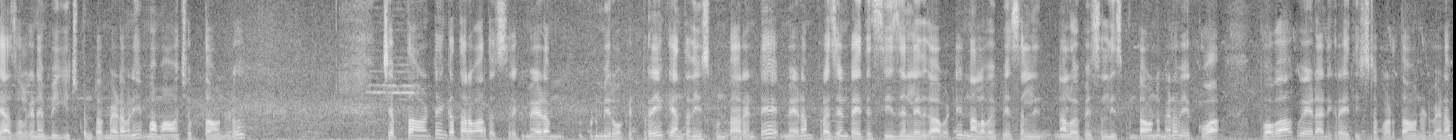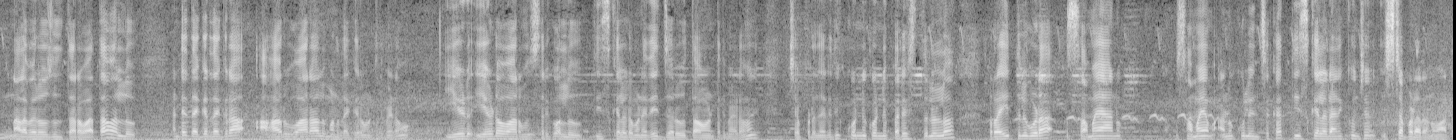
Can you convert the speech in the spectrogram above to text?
క్యాజువల్గానే బీగించుకుంటాం మేడం అని మా మామ చెప్తా ఉన్నాడు. చెప్తా ఉంటే ఇంకా తర్వాత వచ్చేసరికి మేడం ఇప్పుడు మీరు ఒక ట్రేకి ఎంత తీసుకుంటారంటే మేడం ప్రజెంట్ అయితే సీజన్ లేదు కాబట్టి నలభై పైసలు నలభై పైసలు తీసుకుంటా ఉన్నాం మేడం. ఎక్కువ పొగాకు వేయడానికి రైతు ఇష్టపడతా ఉన్నాడు మేడం. నలభై రోజుల తర్వాత వాళ్ళు అంటే దగ్గర దగ్గర ఆరు వారాలు మన దగ్గర ఉంటుంది మేడం. ఏడు ఏడో వారం వచ్చేసరికి వాళ్ళు తీసుకెళ్ళడం అనేది జరుగుతూ ఉంటుంది మేడం. చెప్పడం జరిగింది. కొన్ని కొన్ని పరిస్థితులలో రైతులు కూడా సమయాను సమయం అనుకూలించక తీసుకెళ్ళడానికి కొంచెం ఇష్టపడరు అనమాట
